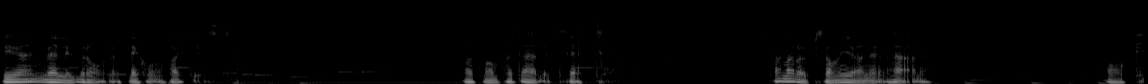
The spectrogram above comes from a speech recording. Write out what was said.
Det är en väldigt bra reflektion faktiskt. Att man på ett ärligt sätt stannar upp som vi gör nu här. Och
